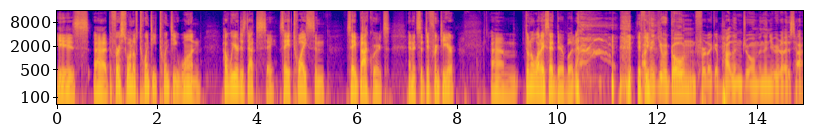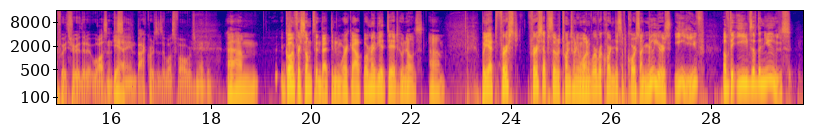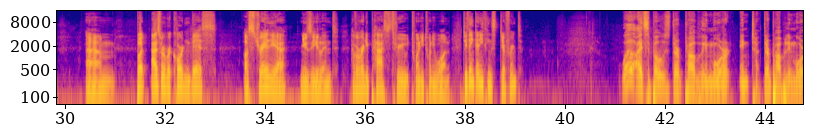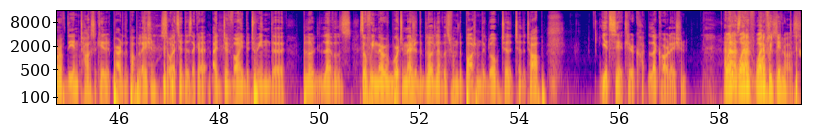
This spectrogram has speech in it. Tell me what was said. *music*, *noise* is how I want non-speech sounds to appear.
is uh, the first one of 2021. How weird is that to say? Say it twice and say backwards, and it's a different year. Um, don't know what I said there, but *laughs* if I you, think you were going for like a palindrome, and then you realized halfway through that it wasn't the same backwards as it was forwards. Maybe. Um, going for something that didn't work out, or maybe it did. Who knows? Um, but yeah, first first episode of 2021. We're recording this, of course, on New Year's Eve of the eves of the news. Um, but as we're recording this, Australia, New Zealand have already passed through 2021. Do you think anything's different? Well, I suppose they're probably more into- they're probably more of the intoxicated part of the population. So I'd say there's like a, a divide between the blood levels. So if we were to measure the blood levels from the bottom of the globe to the, to the top, you'd see a clear co- like correlation. And what, what if what if we didn't?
